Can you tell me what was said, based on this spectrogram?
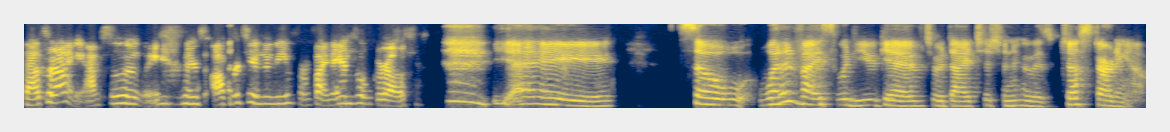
That's right, absolutely. There's opportunity for financial growth. Yay. So, what advice would you give to a dietitian who is just starting out?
